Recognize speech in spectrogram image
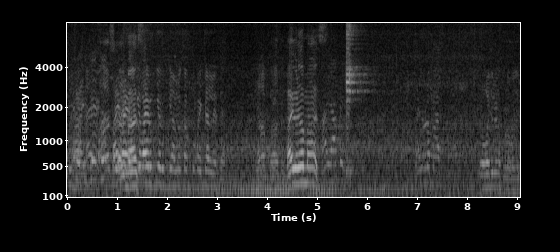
भाई भाई, रुकिए, मास्क। भाई रुकिए हम लोग सबको पहचान लेते हैं। भाई दो मास भाई यहाँ पे। भाई थोड़ा मास्क। थोड़ा वज़न थोड़ा वज़न।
